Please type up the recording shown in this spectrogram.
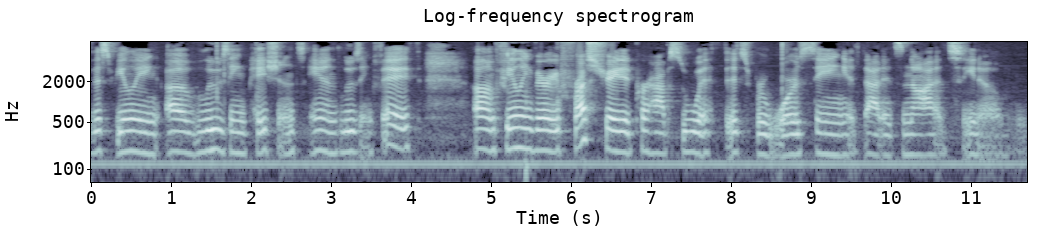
this feeling of losing patience and losing faith um, feeling very frustrated perhaps with its rewards, seeing that it's not, you know,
